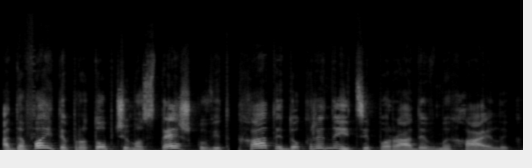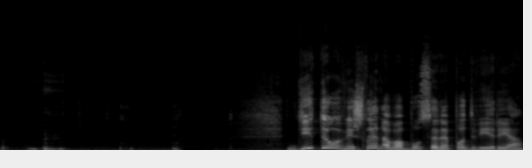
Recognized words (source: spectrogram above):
а давайте протопчемо стежку від хати до криниці, порадив Михайлик. Діти увійшли на бабусине подвір'я,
